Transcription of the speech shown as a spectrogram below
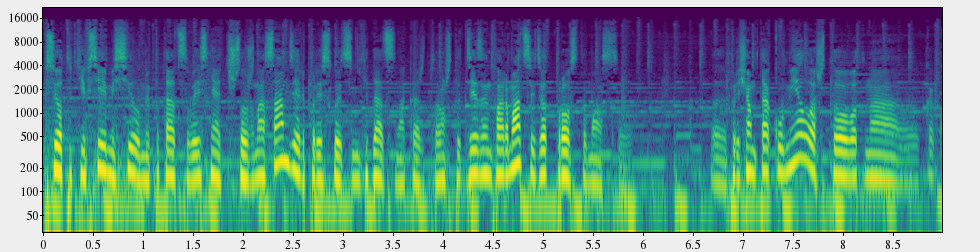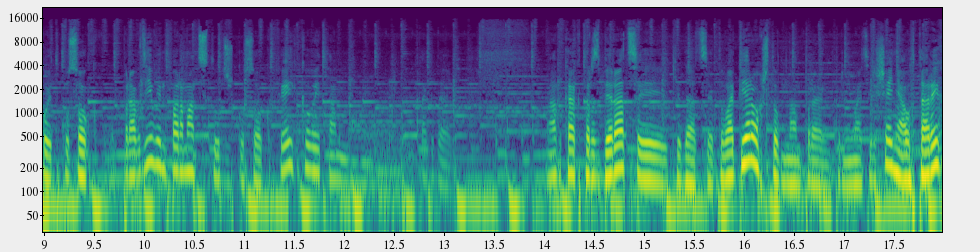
все-таки всеми силами пытаться выяснять, что же на самом деле происходит, не кидаться на каждого, потому что дезинформация идет просто массово. Э, причем так умело, что вот на какой-то кусок правдивой информации, тут же кусок фейковой там э, и так далее. Надо как-то разбираться и кидаться. Это, во-первых, чтобы нам правильно принимать решения, а во-вторых,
